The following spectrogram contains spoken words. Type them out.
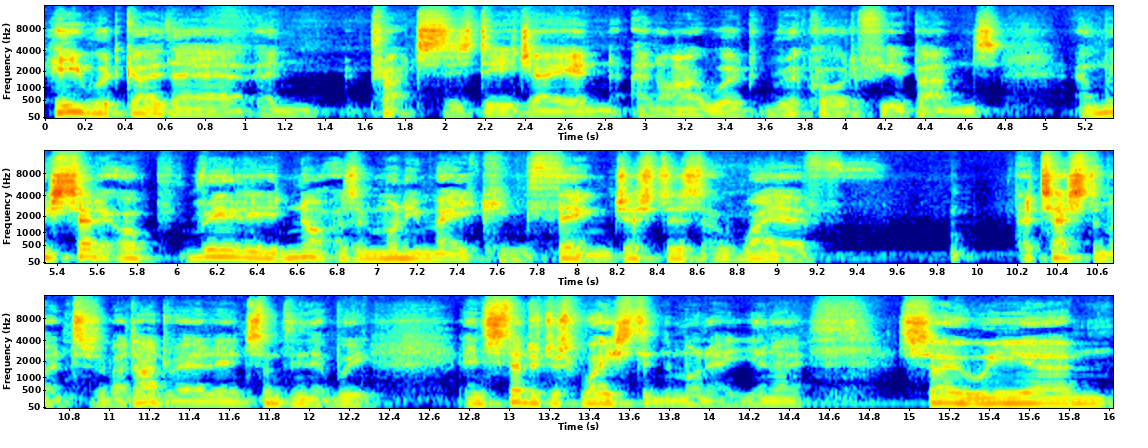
he would go there and practice his DJing, and I would record a few bands. And we set it up really not as a money making thing, just as a way of a testament to my dad, really, and something that we, instead of just wasting the money, you know. So we, um,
